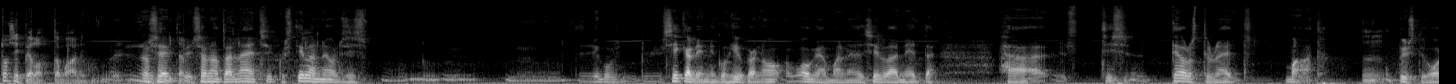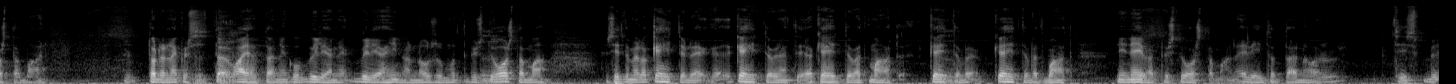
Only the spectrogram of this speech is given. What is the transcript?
tosi pelottavaa? Niin kuin, no se mitä... sanotaan näin, että kun tilanne on siis niin kuin, sikäli niin kuin hiukan ongelmallinen sillä niin, että hä, siis teollistuneet maat mm. pystyy ostamaan. Todennäköisesti mm. aiheuttaa niin kuin viljan, viljan hinnan nousu, mutta pystyy mm. ostamaan. Sitten meillä on kehittyneet, kehittyvät ja kehittyvät maat, kehittyvät, mm. kehittyvät maat, niin ne eivät pysty ostamaan. Eli tota, no, siis me,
